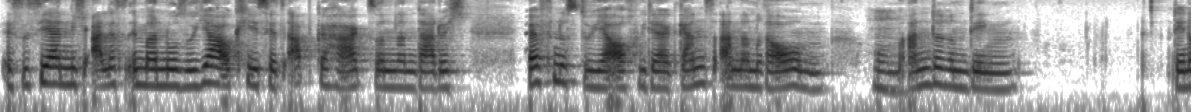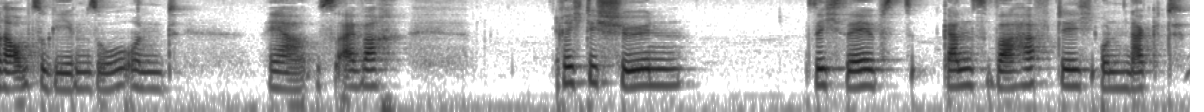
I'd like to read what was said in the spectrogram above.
es ist ja nicht alles immer nur so, ja, okay, ist jetzt abgehakt, sondern dadurch öffnest du ja auch wieder ganz anderen Raum, um hm. anderen Dingen den Raum zu geben, so. Und ja, es ist einfach richtig schön, sich selbst ganz wahrhaftig und nackt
